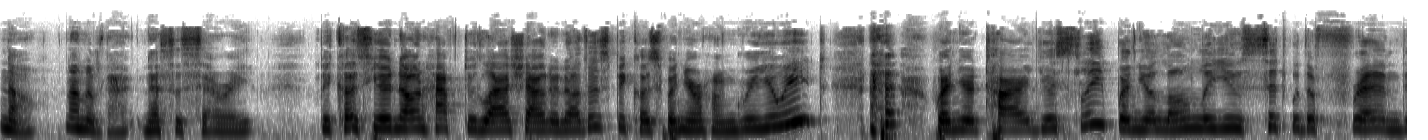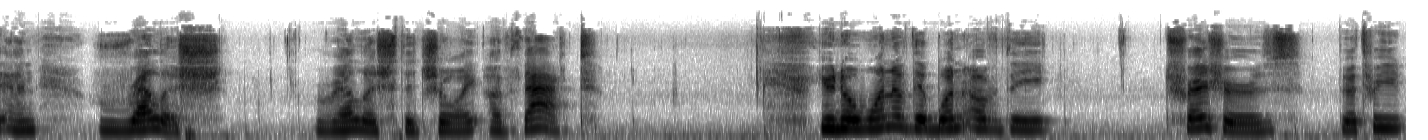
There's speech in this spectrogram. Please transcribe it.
no, none of that necessary. Because you don't have to lash out at others, because when you're hungry, you eat. when you're tired, you sleep. When you're lonely, you sit with a friend and relish, relish the joy of that. You know, one of the one of the treasures, there are three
